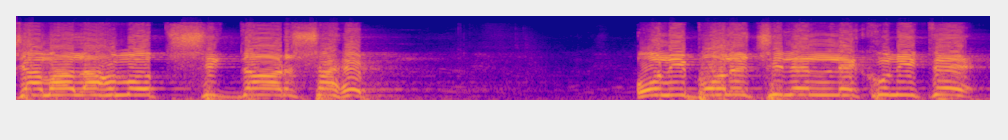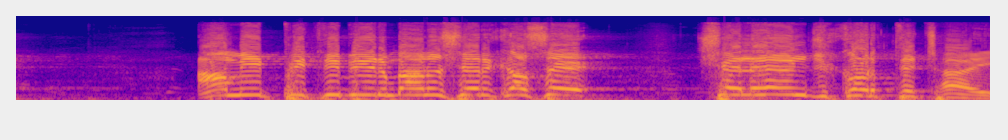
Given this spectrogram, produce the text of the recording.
জামাল আহমদ সিকদার সাহেব, উনি বলেছিলেন লেখনীতে, আমি পৃথিবীর মানুষের কাছে চ্যালেঞ্জ করতে চাই।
